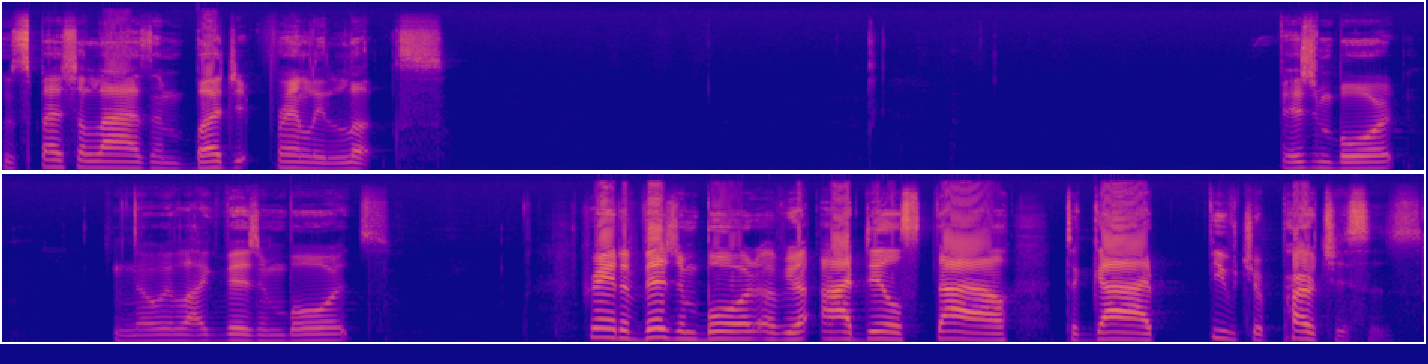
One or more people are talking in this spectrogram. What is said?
who specialize in budget friendly looks. Vision board. You know, we like vision boards. Create a vision board of your ideal style to guide future purchases.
